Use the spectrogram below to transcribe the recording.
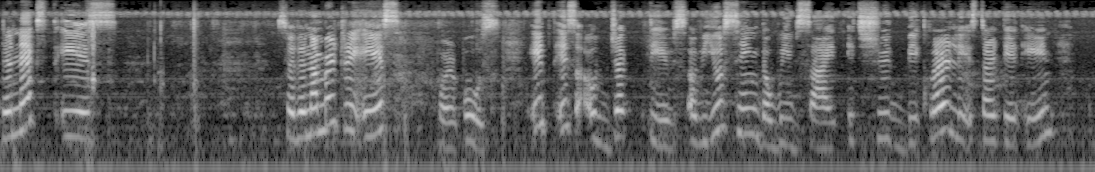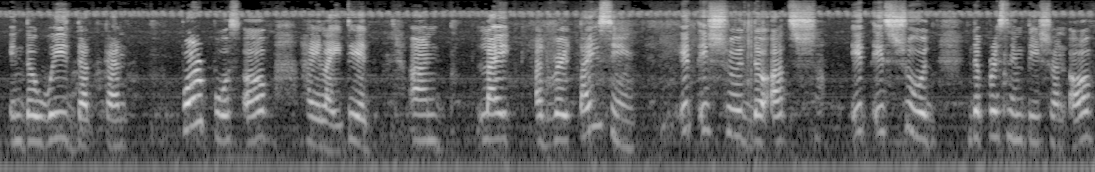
the next is so the number three is purpose. It is objectives of using the website. It should be clearly started in in the way that can purpose of highlighted and like advertising. It is should the it is should the presentation of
